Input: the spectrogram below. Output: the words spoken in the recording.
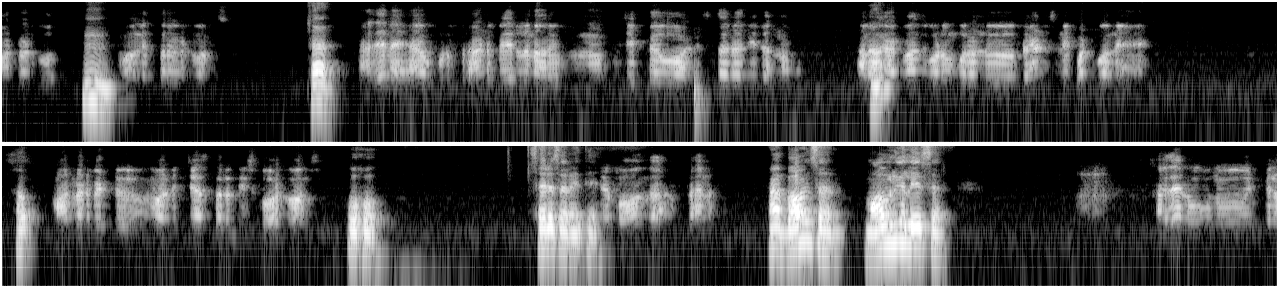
మాట్లాడుకో. వాళ్ళు ఇస్తారు అడ్వాన్స్. సార్. అదేనయ్యా ఇప్పుడు బ్రాండ్ పేర్లు నాకు నువ్వు చెప్పావు వాళ్ళు ఇస్తారు అది ఇది అన్నావు అలాగే అడ్వాన్స్ కూడా ఇంకో రెండు బ్రాండ్స్ని పట్టుకొని మాట్లాడి పెట్టు వాళ్ళు ఇచ్చేస్తారు తీసుకో అడ్వాన్స్ ఓహో. సరే సార్ అయితే. బాగుందా ప్లాన్? ఆ, బాగుంది సార్. మామూలుగా లేదు సార్. అదే నువ్వు నువ్వు ఇచ్చిన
